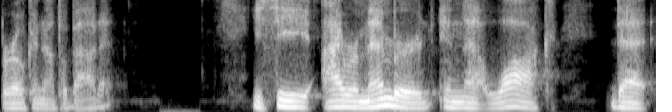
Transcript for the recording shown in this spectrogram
broken up about it. You see, I remembered in that walk that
